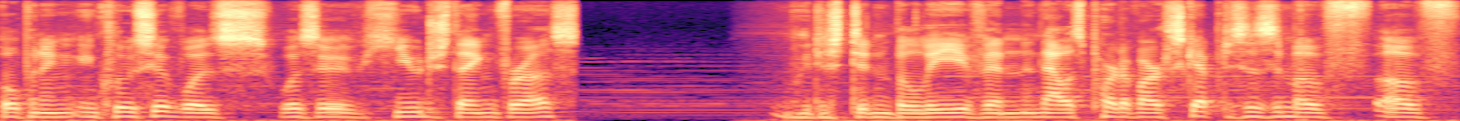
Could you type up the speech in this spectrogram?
opening inclusive was was a huge thing for us. We just didn't believe, in, and that was part of our skepticism of of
